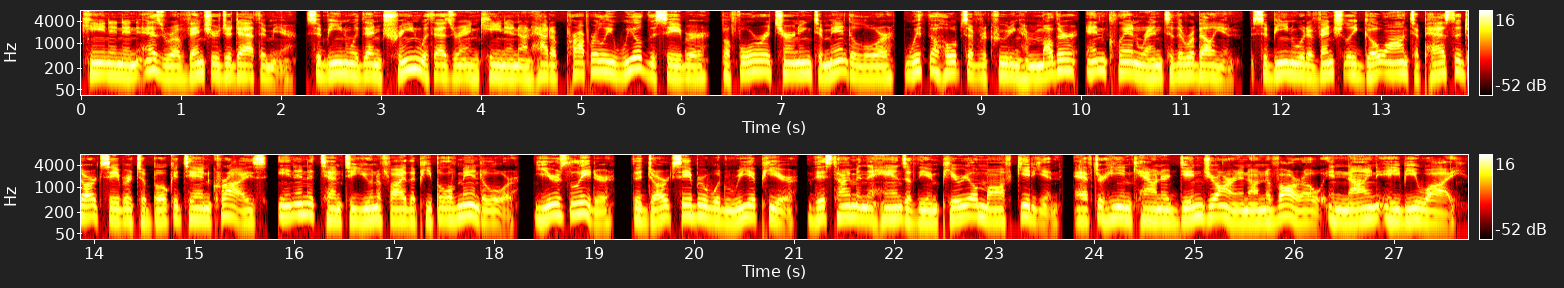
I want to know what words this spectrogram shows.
Kanan, and Ezra ventured to Dathomir. Sabine would then train with Ezra and Kanan on how to properly wield the saber before returning to Mandalore with the hopes of recruiting her mother and Clan Wren to the rebellion. Sabine would eventually go on to pass the Darksaber to Bo-Katan Kryze in an attempt to unify the people of Mandalore. Years later, the Darksaber would reappear, this time in the hands of the Imperial Moff Gideon, after he encountered Din Djarin on Nevarro in 9 ABY.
